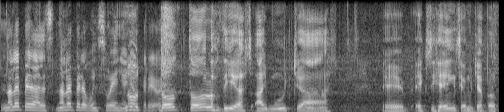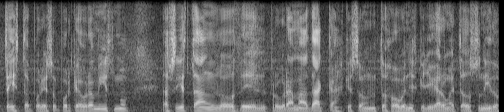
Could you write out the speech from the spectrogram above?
no le espera, no le espera buen sueño, yo creo. todos los días hay muchas eh, exigencias, muchas protestas por eso, porque ahora mismo así están los del programa DACA, que son estos jóvenes que llegaron a Estados Unidos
